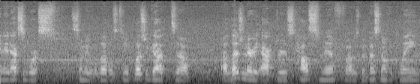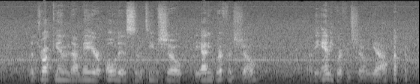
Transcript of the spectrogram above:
and it actually works so many levels too. Plus, you got uh, uh, legendary actors Hal Smith, uh, who's been best known for playing the drunken uh, Mayor Otis in the TV show The Andy Griffin Show. Uh, the Andy Griffin Show, yeah.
